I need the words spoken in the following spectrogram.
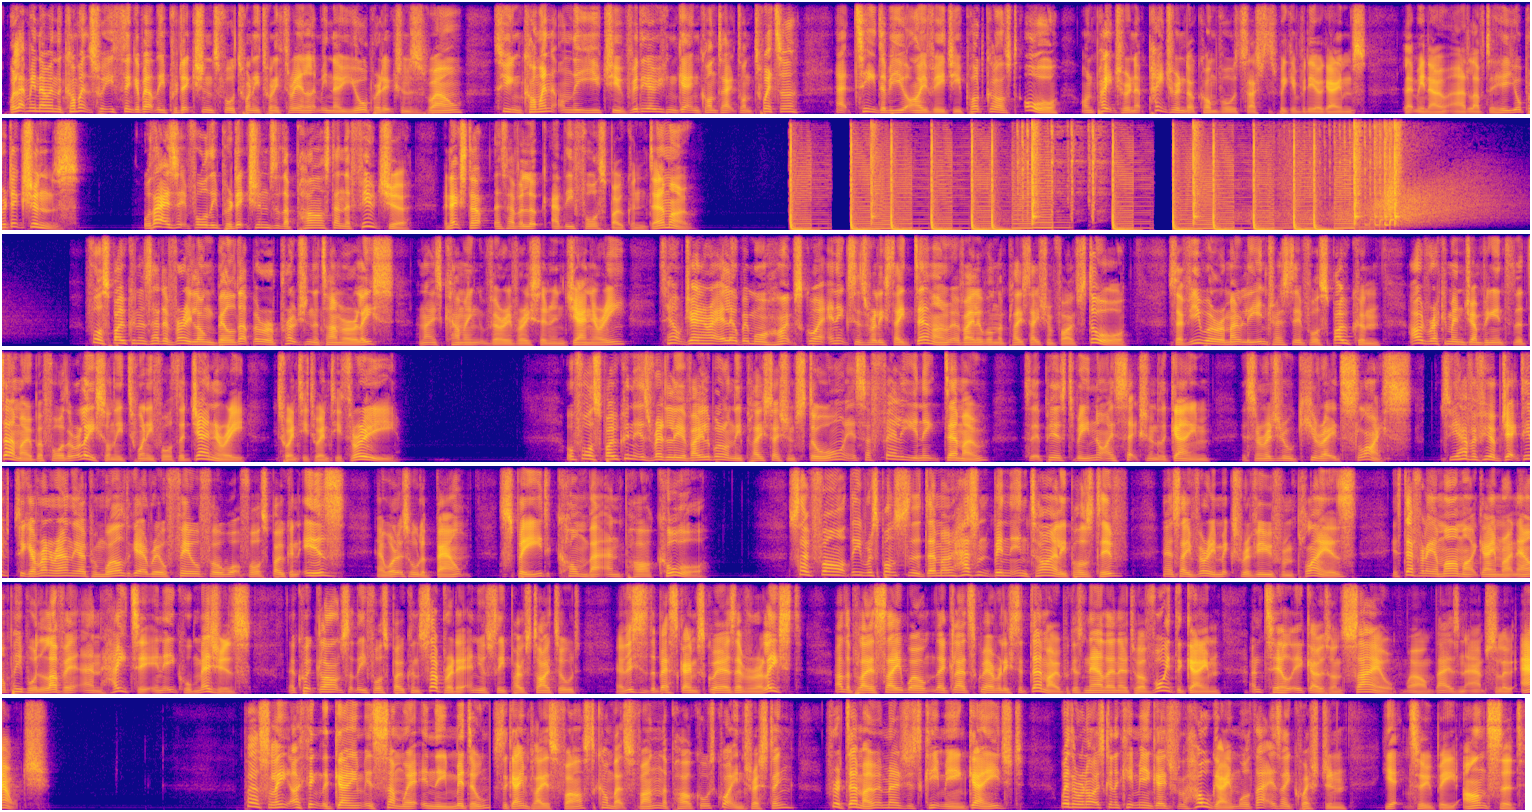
Well, let me know in the comments what you think about the predictions for 2023 and let me know your predictions as well. So you can comment on the YouTube video, you can get in contact on Twitter at TWIVG Podcast or on Patreon at patreon.com forward slash the speaking video games. Let me know, I'd love to hear your predictions. Well, that is it for the predictions of the past and the future. But next up, let's have a look at the Forspoken demo. Forspoken has had a very long build up, but we're approaching the time of release, and that is coming very, very soon in January. To help generate a little bit more hype, Square Enix has released a demo available on the PlayStation 5 store. So if you were remotely interested in Forspoken, I would recommend jumping into the demo before the release on the 24th of January 2023. Well, Forspoken is readily available on the PlayStation Store. It's a fairly unique demo, as it appears to be not a section of the game, it's an original curated slice. So you have a few objectives. So you can run around the open world to get a real feel for what Forspoken is and what it's all about speed, combat, and parkour. So far, the response to the demo hasn't been entirely positive. It's a very mixed review from players. It's definitely a Marmite game right now. People love it and hate it in equal measures. A quick glance at the Forspoken subreddit and you'll see posts titled, This is the best game Square has ever released. Other players say, well, they're glad Square released a demo because now they know to avoid the game until it goes on sale. Well, that is an absolute ouch. Personally, I think the game is somewhere in the middle. So the gameplay is fast, the combat's fun, the parkour is quite interesting. For a demo, it manages to keep me engaged. Whether or not it's going to keep me engaged for the whole game, well, that is a question yet to be answered.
